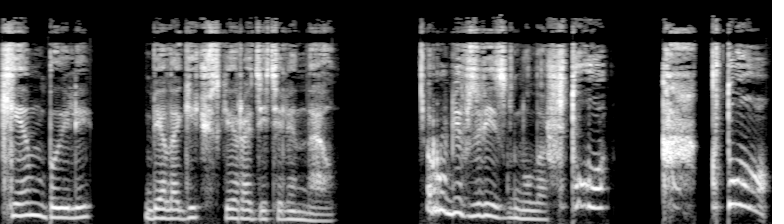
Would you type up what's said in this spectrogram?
кем были биологические родители Нелл. Руби взвизгнула. «Что? Как? Кто?»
